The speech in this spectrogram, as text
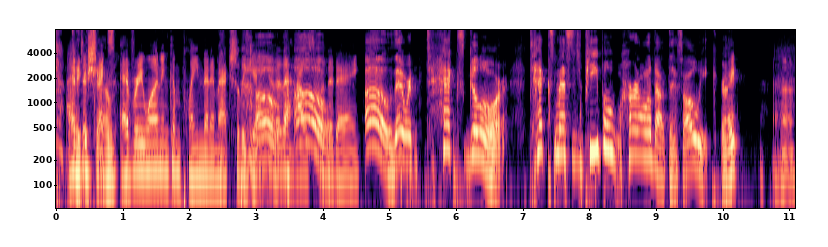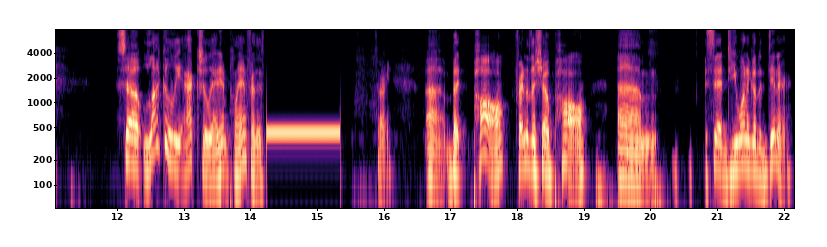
I have to shower. text everyone and complain that I'm actually getting Oh, out of the house oh. for the day. Oh, there were texts galore. Text message. People heard all about this all week, right? Uh-huh. So luckily, actually, I didn't plan for this. Sorry. Uh, but Paul, friend of the show, Paul, um, said, do you want to go to dinner?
